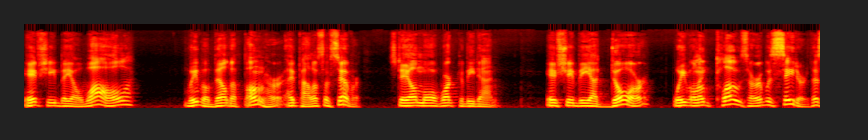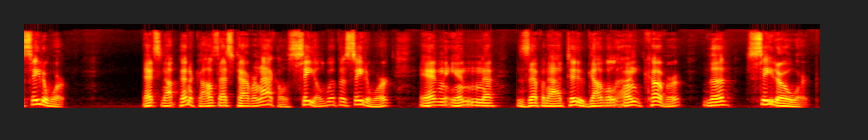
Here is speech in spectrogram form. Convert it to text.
If she be a wall, we will build upon her a palace of silver. Still more work to be done. If she be a door, we will enclose her with cedar, the cedar work. That's not Pentecost, that's tabernacle, sealed with the cedar work. And in uh, Zephaniah 2, God will uncover the cedar work.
